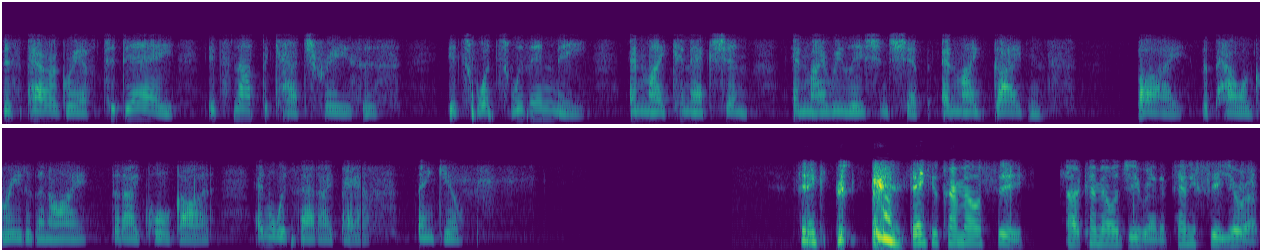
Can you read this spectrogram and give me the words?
this paragraph today. It's not the catchphrases, it's what's within me and my connection and my relationship and my guidance by the power greater than I that I call God. And with that, I pass. Thank you. Thank, thank you, Carmela C. Uh, Carmela G. Rather, Penny C. You're up.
